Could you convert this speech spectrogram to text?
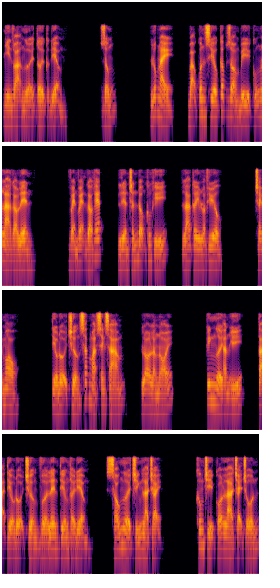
nhìn dọa người tới cực điểm giống. Lúc này, bạo quân siêu cấp dòm bi cũng là gào lên. Vẹn vẹn gào thét, liền chấn động không khí, lá cây loạt phiêu. Cháy mau. Tiểu đội trưởng sắc mặt xanh xám, lo lắng nói. Kinh người ăn ý, tại tiểu đội trưởng vừa lên tiếng thời điểm, sáu người chính là chạy. Không chỉ có là chạy trốn,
